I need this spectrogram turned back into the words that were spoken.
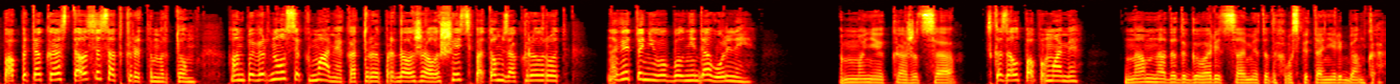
Папа так и остался с открытым ртом. Он повернулся к маме, которая продолжала шить, потом закрыл рот, но вид у него был недовольный. «Мне кажется...» — сказал папа маме. «Нам надо договориться о методах воспитания ребенка».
